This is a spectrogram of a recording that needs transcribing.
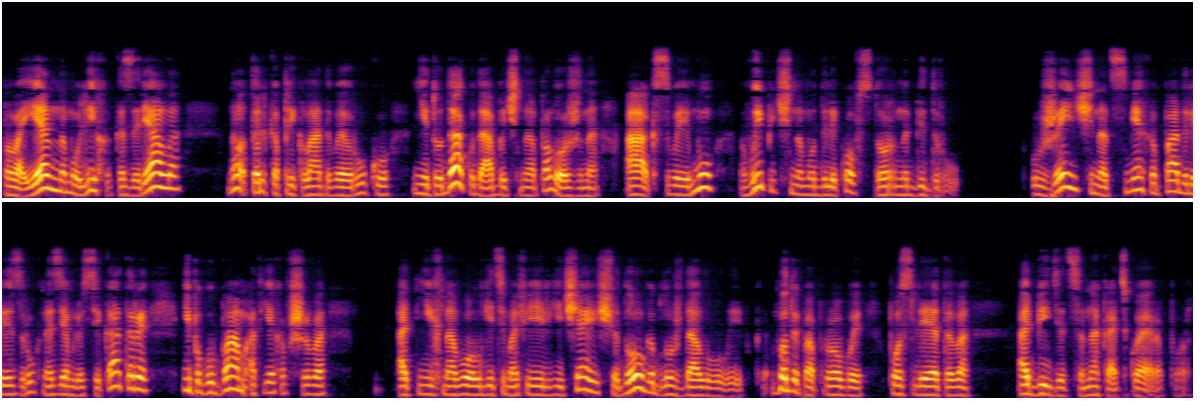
по-военному лихо козыряла, но только прикладывая руку не туда, куда обычно положено, а к своему выпечному далеко в сторону бедру. У женщин от смеха падали из рук на землю секаторы, и по губам отъехавшего от них на Волге Тимофея Ильича еще долго блуждала улыбка. Вот и попробуй после этого обидеться на Катьку аэропорт.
